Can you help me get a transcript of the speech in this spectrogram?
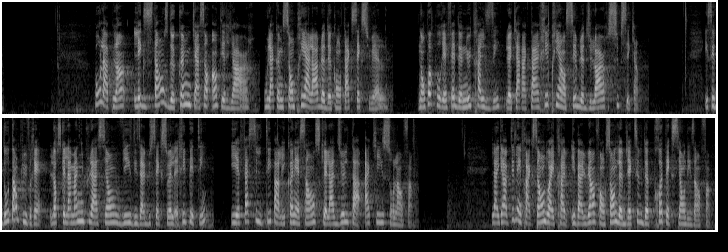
Pour l'appelant, l'existence de communication antérieure ou la commission préalable de contact sexuel n'ont pas pour effet de neutraliser le caractère répréhensible du leurre subséquent. Et c'est d'autant plus vrai lorsque la manipulation vise des abus sexuels répétés et est facilitée par les connaissances que l'adulte a acquises sur l'enfant. La gravité de l'infraction doit être évaluée en fonction de l'objectif de protection des enfants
